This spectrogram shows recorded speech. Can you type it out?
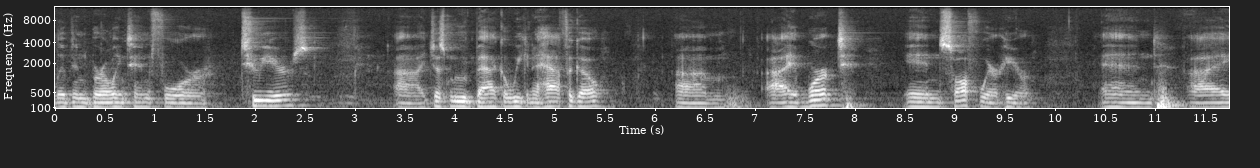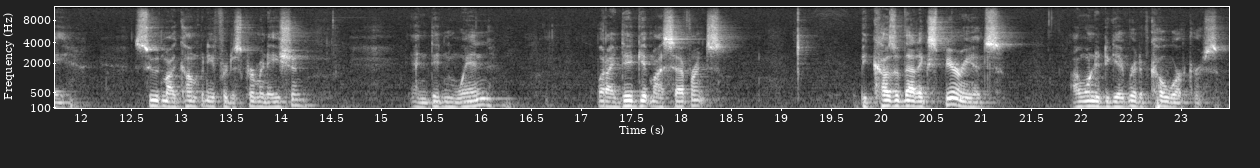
lived in Burlington for two years. Uh, I just moved back a week and a half ago. Um, I worked in software here, and I sued my company for discrimination and didn't win, but I did get my severance because of that experience, I wanted to get rid of coworkers.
